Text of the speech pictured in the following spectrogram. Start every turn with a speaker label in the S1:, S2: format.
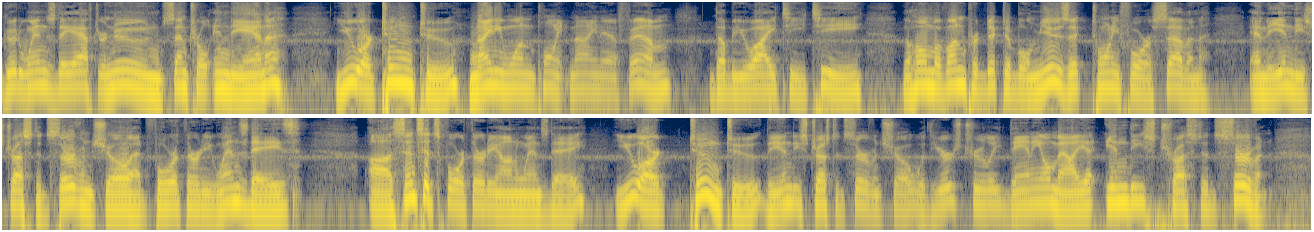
S1: Good Wednesday afternoon, Central Indiana. You are tuned to 91.9 FM, WITT, the home of unpredictable music 24/7, and the Indy's Trusted Servant Show at 4:30 Wednesdays. Uh, since it's 4:30 on Wednesday, you are tuned to the Indy's Trusted Servant Show with yours truly, Danny O'Malia, Indy's Trusted Servant.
